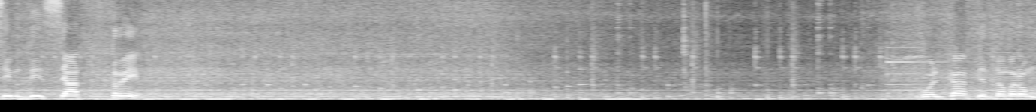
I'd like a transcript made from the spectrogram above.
73. Колька під номером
